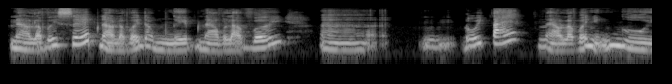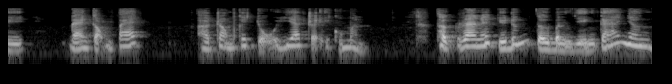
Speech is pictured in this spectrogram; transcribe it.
Nào là với sếp nào là với đồng nghiệp nào là với à, đối tác nào là với những người đang cộng tác ở trong cái chuỗi giá trị của mình. Thực ra nếu chỉ đứng từ bệnh viện cá nhân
